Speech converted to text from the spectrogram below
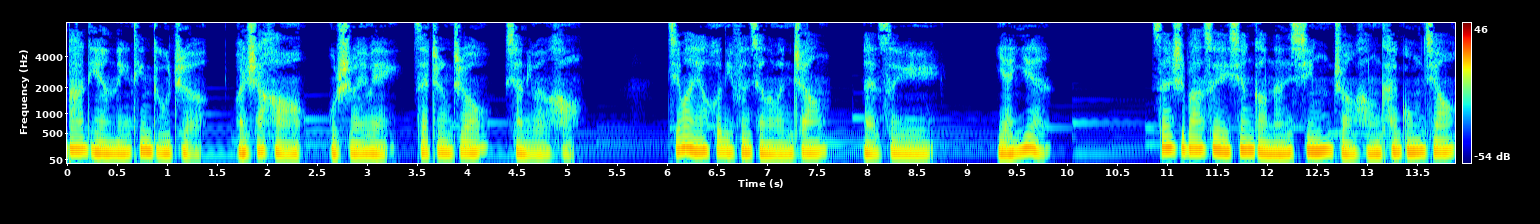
八点，聆听读者。晚上好，我是伟伟，在郑州向你问好。今晚要和你分享的文章来自于妍妍。三十八岁香港男星转行开公交，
